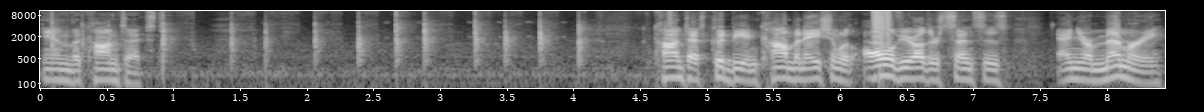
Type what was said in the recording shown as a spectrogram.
in the context. Context could be in combination with all of your other senses and your memory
